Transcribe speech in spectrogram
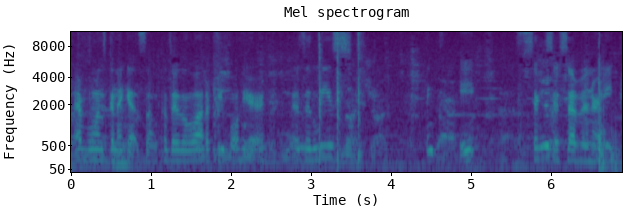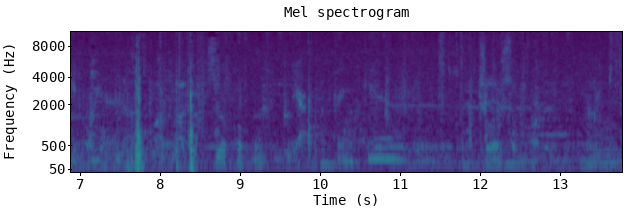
Everyone's gonna get some because there's a lot of people here. There's at least, I think, eight, six or seven or eight people here. Your cup. Yeah, thank you. Throw some more in.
